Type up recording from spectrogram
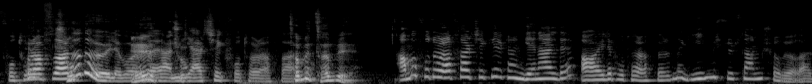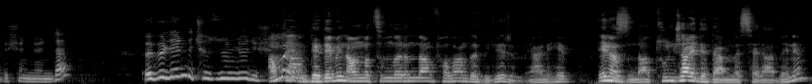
Fotoğraflarda çok- da öyle bu arada Evet, yani çok- gerçek fotoğraflarda. Tabii tabii. Ama fotoğraflar çekilirken genelde aile fotoğraflarında giyinmiş süslenmiş oluyorlar düşündüğünde. Öbürlerinin de çözünürlüğü düşük. Ama yani dedemin anlatımlarından falan da bilirim. Yani hep en azından Tuncay dedem mesela benim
